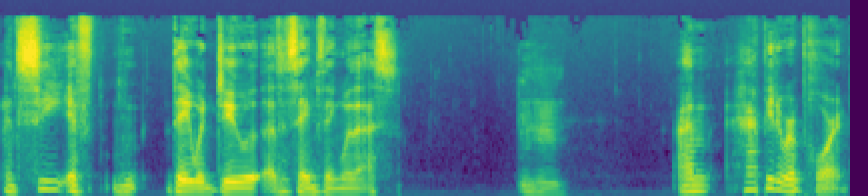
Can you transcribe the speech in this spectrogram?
and see if they would do the same thing with us." Mhm. I'm happy to report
